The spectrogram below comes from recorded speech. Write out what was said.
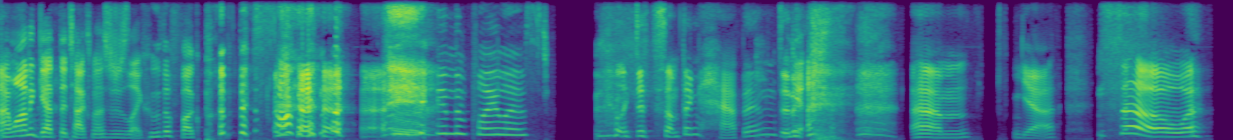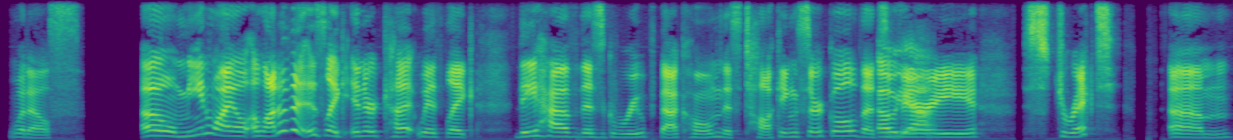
I want to get the text messages like, who the fuck put this song in the, playlist? like, did something happen? Did Yeah. it? um, yeah. So, what else? Oh, meanwhile, a lot of it is like intercut with like they have this group back home, this talking circle that's Oh, yeah. very strict. Um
